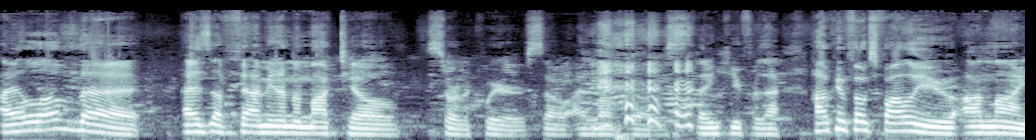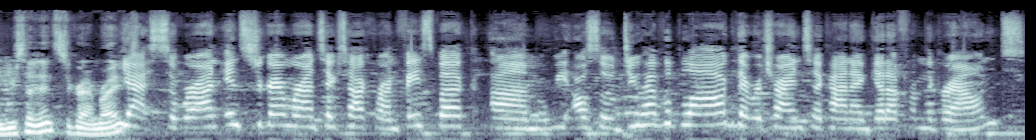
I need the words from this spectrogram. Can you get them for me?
I love that. As a, I mean, I'm a mocktail sort of queer. So I love those. Thank you for that. How can folks follow you online? You said Instagram, right? Yes. So we're on Instagram, we're on TikTok, we're on Facebook. Um, we also do have a blog that we're trying to kind of get up from the ground.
